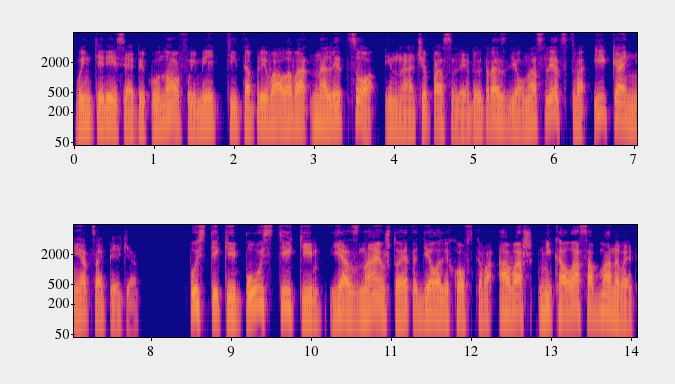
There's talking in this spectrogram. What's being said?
в интересе опекунов иметь Тита Привалова на лицо, иначе последует раздел наследства и конец опеки. Пустяки, пустяки. Я знаю, что это дело Лиховского, а ваш Николас обманывает.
